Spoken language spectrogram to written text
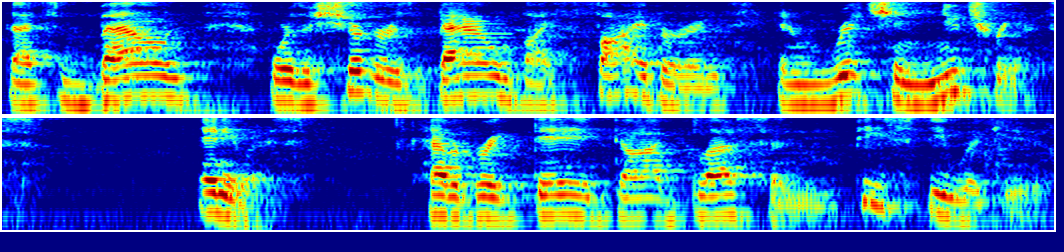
That's bound, where the sugar is bound by fiber and, and rich in nutrients. Anyways, have a great day. God bless and peace be with you.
